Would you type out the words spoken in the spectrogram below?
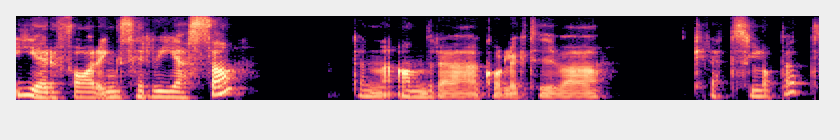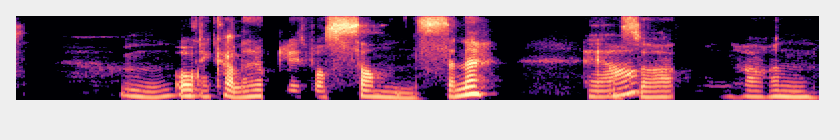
erfaringsresan, den andra kollektiva kretsloppet. Mm. Och, jag kallar det lite för sansene. Ja. Alltså att man har en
